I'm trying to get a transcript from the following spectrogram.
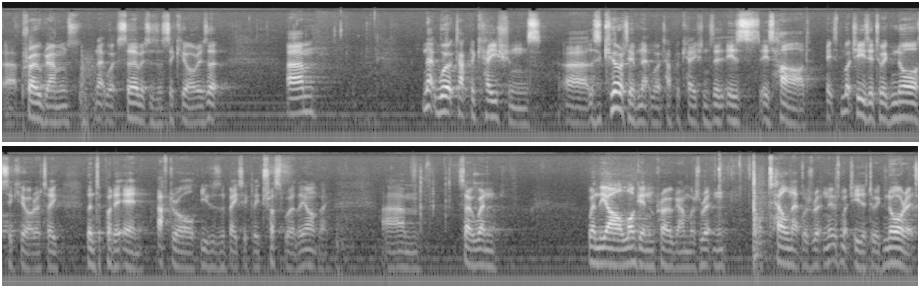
uh, programs, network services are secure is that um, networked applications, uh, the security of networked applications is, is, is hard. It's much easier to ignore security than to put it in. After all, users are basically trustworthy, aren't they? Um, so when when the R login program was written, or Telnet was written, it was much easier to ignore it.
